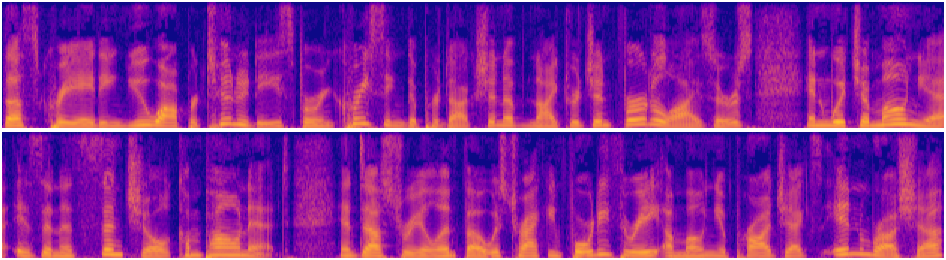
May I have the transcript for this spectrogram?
thus creating new opportunities for increasing the production of nitrogen fertilizers, in which ammonia is an essential component. Industrial Info is tracking 43 ammonia projects in Russia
